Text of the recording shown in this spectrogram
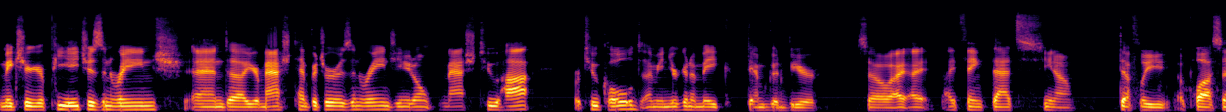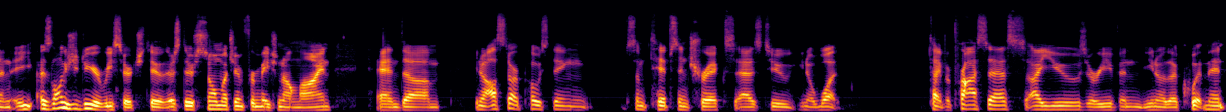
make sure your ph is in range and uh, your mash temperature is in range and you don't mash too hot or too cold i mean you're going to make damn good beer so I, I, I think that's you know definitely a plus. And as long as you do your research too, there's there's so much information online, and um, you know I'll start posting some tips and tricks as to you know what type of process I use, or even you know the equipment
